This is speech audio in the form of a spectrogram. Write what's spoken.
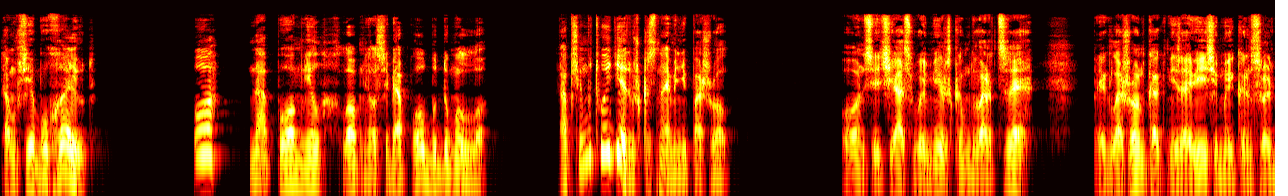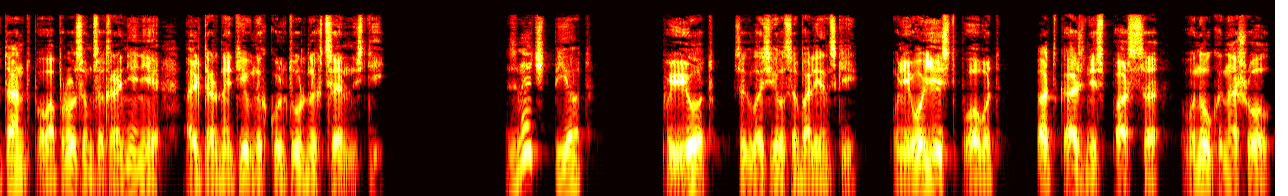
Там все бухают? О, напомнил, хлопнул себя по лбу Думулло. А почему твой дедушка с нами не пошел? Он сейчас в Эмирском дворце, приглашен как независимый консультант по вопросам сохранения альтернативных культурных ценностей. Значит, пьет. Пьет, согласился Боленский. У него есть повод. От казни спасся, внука нашел,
